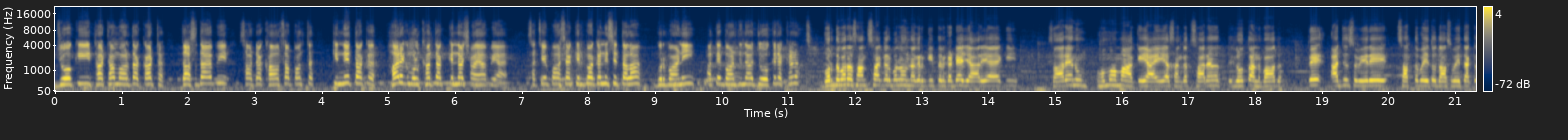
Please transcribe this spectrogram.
ਜੋ ਕਿ ਠਾਠਾ ਮਾਰਦਾ ਇਕੱਠ ਦੱਸਦਾ ਹੈ ਵੀ ਸਾਡਾ ਖਾਲਸਾ ਪੰਥ ਕਿੰਨੇ ਤੱਕ, ਹਰ ਇੱਕ ਮੁਲਕਾਂ ਤੱਕ ਕਿੰਨਾ ਛਾਇਆ ਪਿਆ ਹੈ। ਸੱਚੇ ਪਾਤਸ਼ਾਹ ਕਿਰਪਾ ਕਰਨ ਇਸੇ ਤਲਾ, ਗੁਰਬਾਣੀ ਅਤੇ ਬਾਣੀ ਦੇ ਨਾਲ ਜੋੜ ਕੇ ਰੱਖਣ। ਗੁਰਦੁਆਰਾ ਸੰਤ ਸਾਗਰ ਵੱਲੋਂ ਨਗਰ ਕੀਰਤਨ ਕੱਢਿਆ ਜਾ ਰਿਹਾ ਹੈ ਕਿ ਸਾਰਿਆਂ ਨੂੰ ਹੁਮ ਹੁਮਾ ਕੇ ਆਏ ਆ ਸੰਗਤ, ਸਾਰਿਆਂ ਦਾ ਦਿਲੋਂ ਧੰਨਵਾਦ। ਤੇ ਅੱਜ ਸਵੇਰੇ 7 ਵਜੇ ਤੋਂ 10 ਵਜੇ ਤੱਕ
